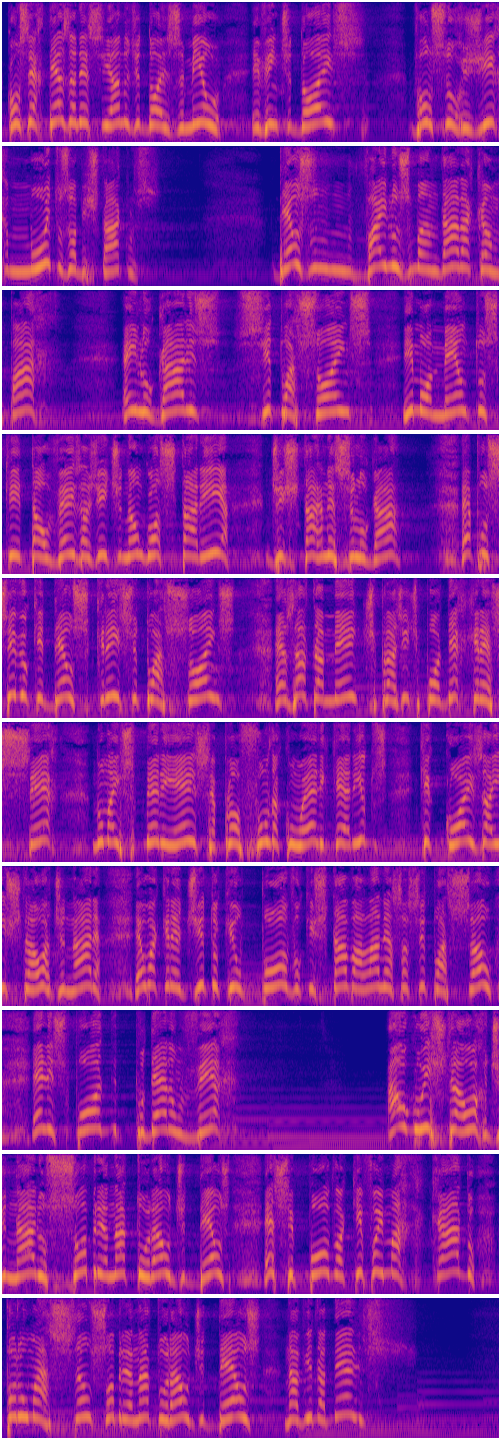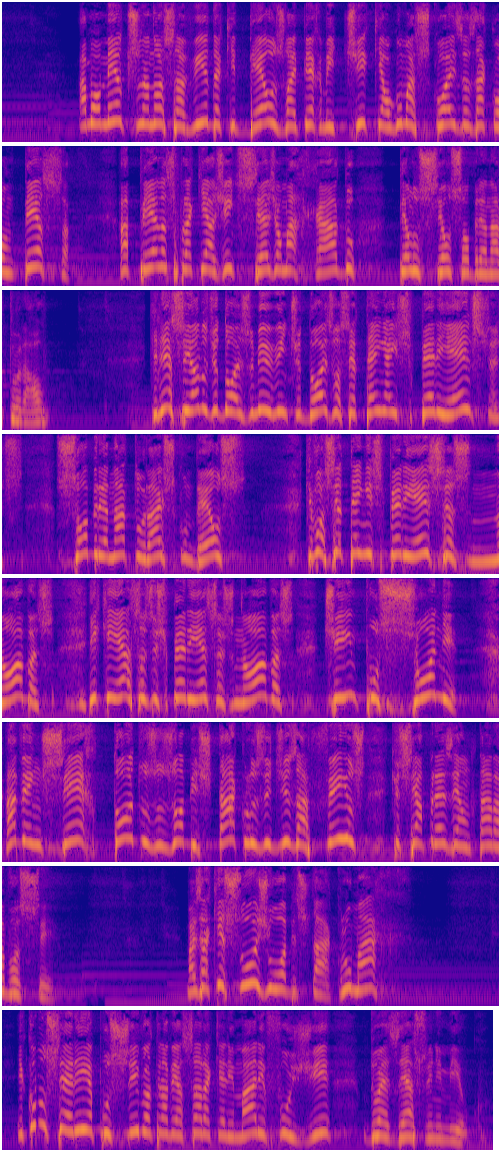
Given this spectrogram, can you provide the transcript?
Com certeza, nesse ano de 2022, vão surgir muitos obstáculos. Deus vai nos mandar acampar em lugares, situações e momentos que talvez a gente não gostaria de estar nesse lugar. É possível que Deus crie situações exatamente para a gente poder crescer numa experiência profunda com Ele, queridos, que coisa extraordinária. Eu acredito que o povo que estava lá nessa situação, eles puderam ver algo extraordinário, sobrenatural de Deus. Esse povo aqui foi marcado por uma ação sobrenatural de Deus na vida deles. Há momentos na nossa vida que Deus vai permitir que algumas coisas aconteçam apenas para que a gente seja marcado pelo seu sobrenatural. Que nesse ano de 2022 você tenha experiências sobrenaturais com Deus. Que você tenha experiências novas e que essas experiências novas te impulsione a vencer todos os obstáculos e desafios que se apresentaram a você. Mas aqui surge o obstáculo, o mar. E como seria possível atravessar aquele mar e fugir do exército inimigo?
